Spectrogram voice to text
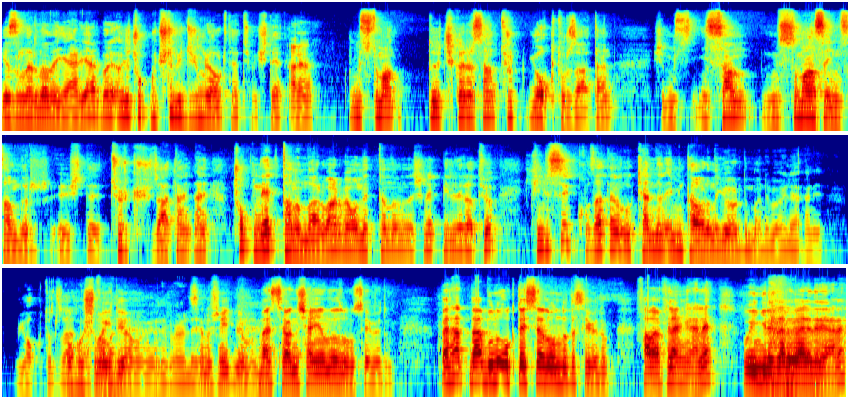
yazılarında da yer yer. Böyle önce çok güçlü bir cümle ortaya atıyor. İşte Aynen. Müslümanlığı çıkarırsan Türk yoktur zaten. İşte insan Müslümansa insandır. E, İşte Türk zaten hani çok net tanımlar var ve o net tanımın dışına hep birileri atıyor. İkincisi zaten o kendinden emin tavrını gördüm hani böyle hani yoktur zaten. O hoşuma falan. gidiyor ama benim. Hani böyle. Sen hoşuna gitmiyor mu? Ben Sevan Nişanyan'da da onu seviyordum. Ben hatta bunu Oktay Sinoğlu'nda da seviyordum. Falan filan yani. Bu İngilizler böyledir yani.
